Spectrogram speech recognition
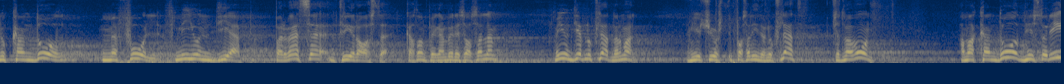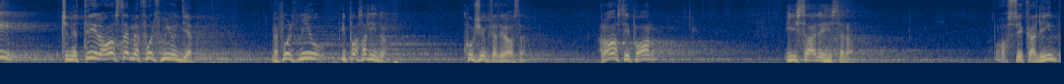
Nuk ka ndodhë me fol fëmiju në djep, përveçse në tri raste, ka thonë pejgamberi sa sallam, fëmiju në djep nuk flet, normal, fëmiju që është i posalindur, nuk flet, flet ma vonë, ama ka ndodhë në histori, që në tri raste me fol fëmiju në djep, me fol fëmiju i posalindur, kush janë këta tri raste? Rasti i parë, Isa a.s. Po, si e ka lind,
